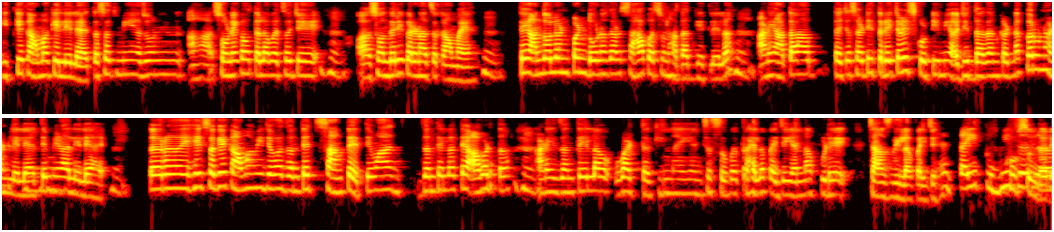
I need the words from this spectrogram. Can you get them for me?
इतके कामं केलेले आहेत तसंच मी अजून सोनेगाव तलावाचं जे सौंदर्यीकरणाचं काम आहे. ते आंदोलन पण दोन हजार सहा पासून हातात घेतलेलं. आणि आता त्याच्यासाठी त्रेचाळीस कोटी मी अजितदादांकडनं करून आणलेले आहेत ते. मिळालेले आहे. तर हे सगळे कामं मी जेव्हा जनतेत सांगते तेव्हा जनतेला ते आवडतं. आणि जनतेला वाटतं की नाही यांच्या सोबत राहायला पाहिजे यांना पुढे चान्स दिला पाहिजे ताई तुम्ही खूप सुंदर.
